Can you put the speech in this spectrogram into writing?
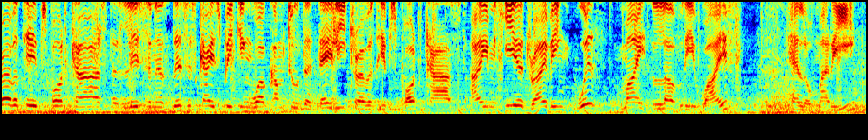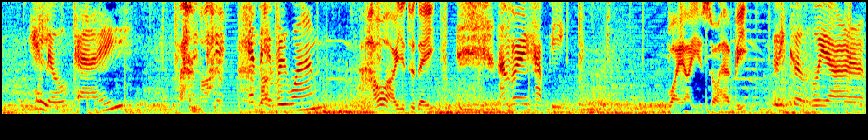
Travel Tips Podcast listeners? This is Kai speaking. Welcome to the Daily Travel Tips Podcast. I am here driving with my lovely wife. Hello, Marie. Hello, Kai. and everyone. How are you today? I'm very happy Why are you so happy? because we are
